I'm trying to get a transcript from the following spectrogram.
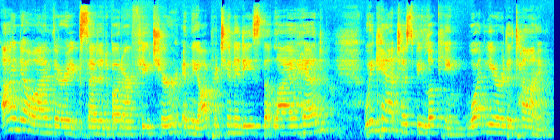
I know I'm very excited about our future and the opportunities that lie ahead. We can't just be looking one year at a time.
